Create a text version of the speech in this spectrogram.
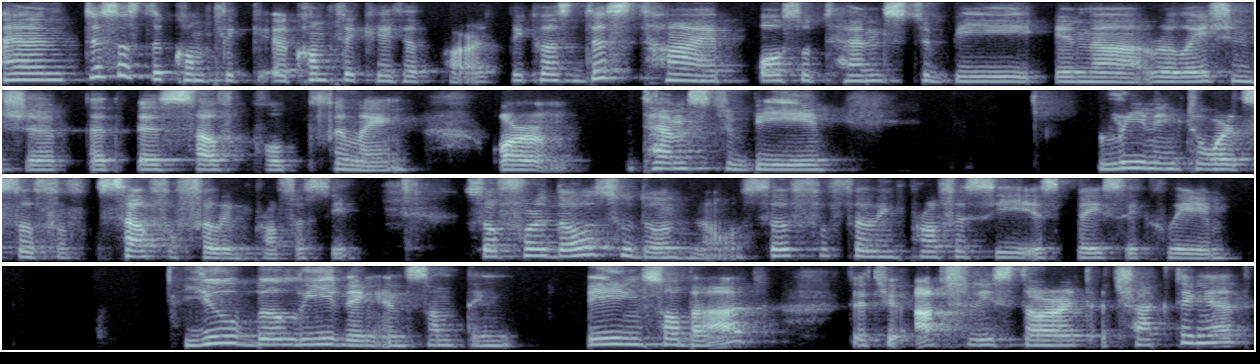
and this is the compli- uh, complicated part because this type also tends to be in a relationship that is self-fulfilling or tends to be leaning towards self- self-fulfilling prophecy. So, for those who don't know, self fulfilling prophecy is basically you believing in something being so bad that you actually start attracting it,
